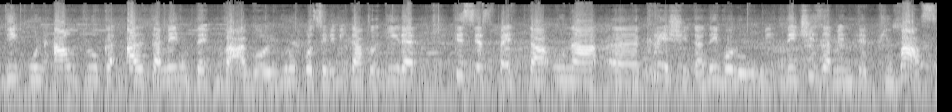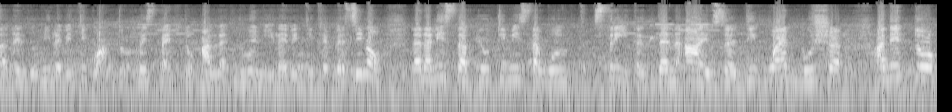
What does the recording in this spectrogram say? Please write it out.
di un outlook altamente vago. Il gruppo si è limitato a dire che si aspetta una eh, crescita dei volumi decisamente più bassa nel 2024 rispetto al 2023. Persino l'analista più ottimista Wall Street, Dan Ives di Wedbush, ha detto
